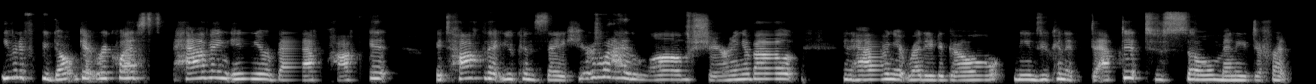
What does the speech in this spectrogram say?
even if you don't get requests having in your back pocket a talk that you can say here's what i love sharing about and having it ready to go means you can adapt it to so many different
